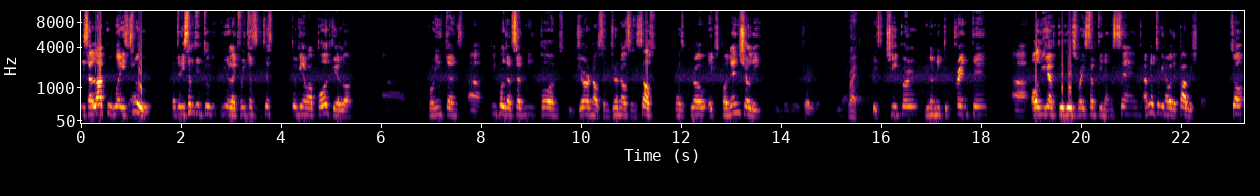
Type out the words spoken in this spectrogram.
it's a lot to wade through, but there is something to, you know, like for instance, just talking about poetry alone. Uh, for instance, uh, people that submit poems to journals and journals themselves has grown exponentially in the virtual world. You know, Right. It's cheaper. You don't need to print it. Uh, all you have to do is write something and send. I'm not talking about the published stuff. So,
